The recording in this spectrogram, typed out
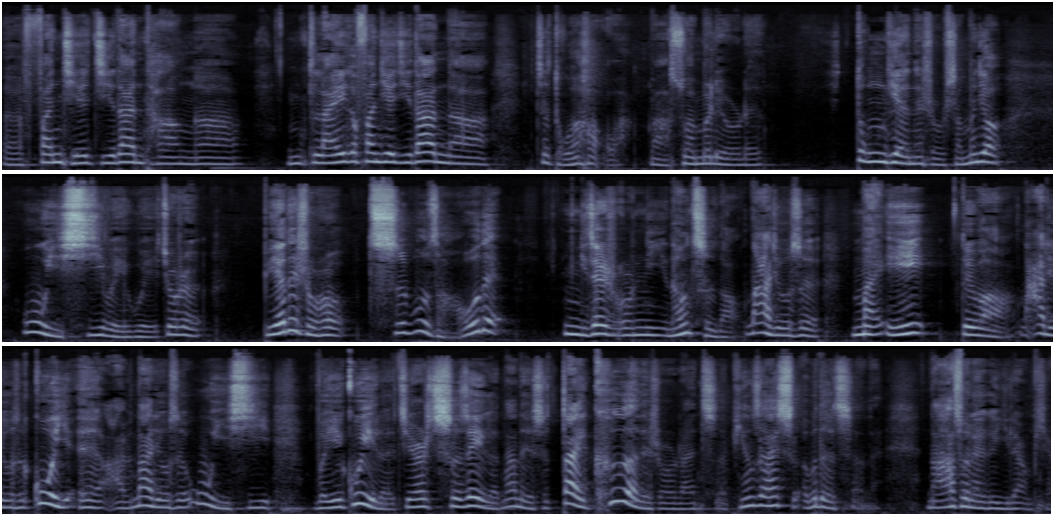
呃，番茄鸡蛋汤啊，你来一个番茄鸡蛋呐，这多好啊！啊，酸不溜的。冬天的时候，什么叫物以稀为贵？就是别的时候吃不着的，你这时候你能吃到，那就是美，对吧？那就是过瘾啊，那就是物以稀为贵了。今儿吃这个，那得是待客的时候咱吃，平时还舍不得吃呢，拿出来个一两瓶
